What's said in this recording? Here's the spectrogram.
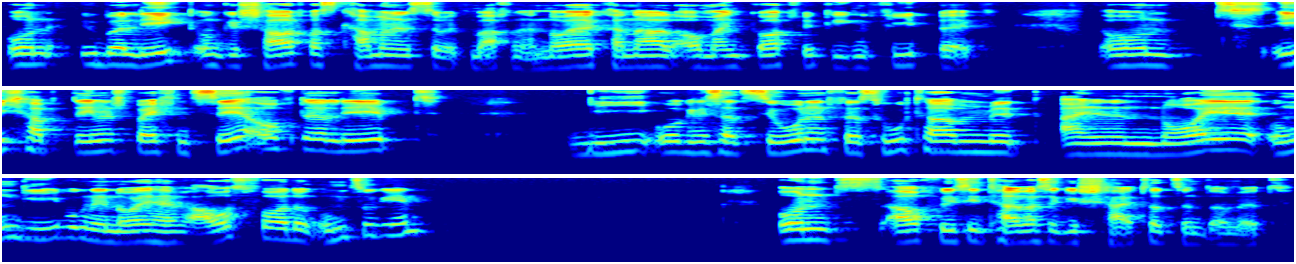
und überlegt und geschaut, was kann man jetzt damit machen. Ein neuer Kanal, oh mein Gott, wir kriegen Feedback. Und ich habe dementsprechend sehr oft erlebt, wie Organisationen versucht haben, mit einer neuen Umgebung, eine neue Herausforderung umzugehen. Und auch wie sie teilweise gescheitert sind damit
